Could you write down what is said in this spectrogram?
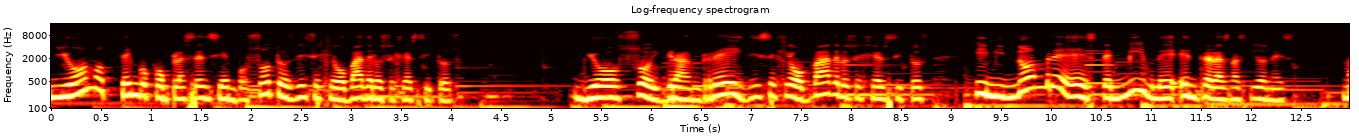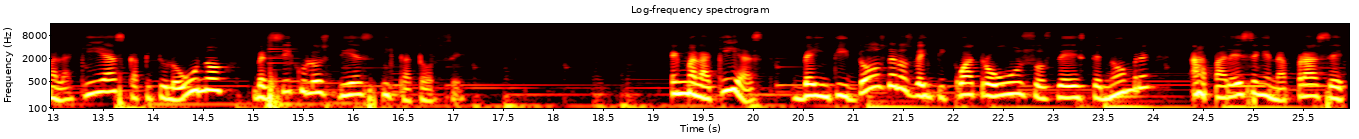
Yo no tengo complacencia en vosotros, dice Jehová de los ejércitos. Yo soy gran rey, dice Jehová de los ejércitos, y mi nombre es temible entre las naciones. Malaquías capítulo 1 versículos 10 y 14. En Malaquías, 22 de los 24 usos de este nombre aparecen en la frase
